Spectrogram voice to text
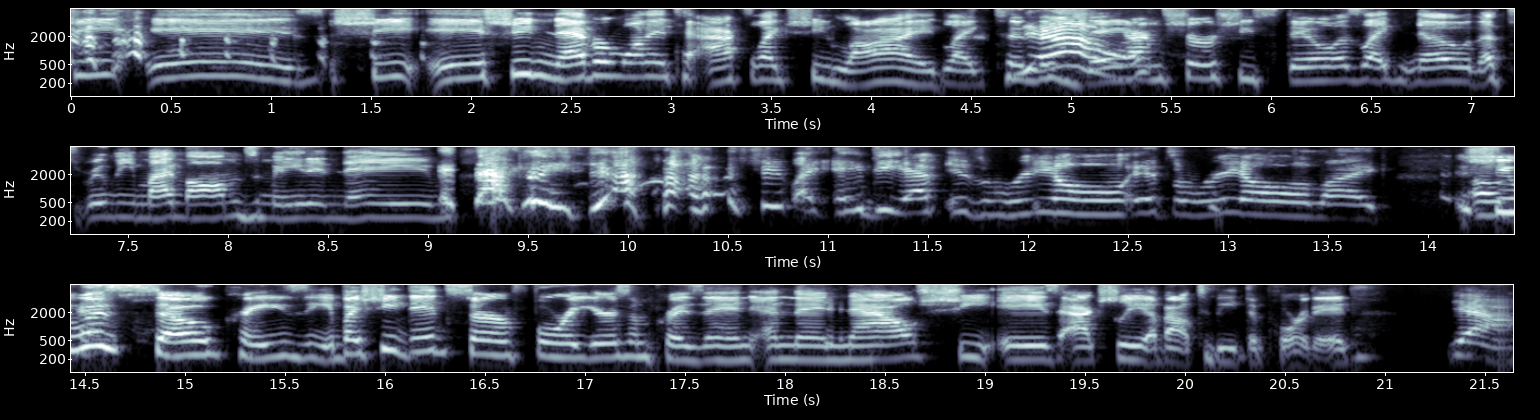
she is. She is. She never wanted to act like she lied. Like to yeah. this day, I'm sure she still is like, "No, that's really my mom's maiden name." Exactly. Yeah. She's like, "ADF is real. It's real." Like. Okay. She was so crazy, but she did serve four years in prison, and then now she is actually about to be deported. Yeah,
